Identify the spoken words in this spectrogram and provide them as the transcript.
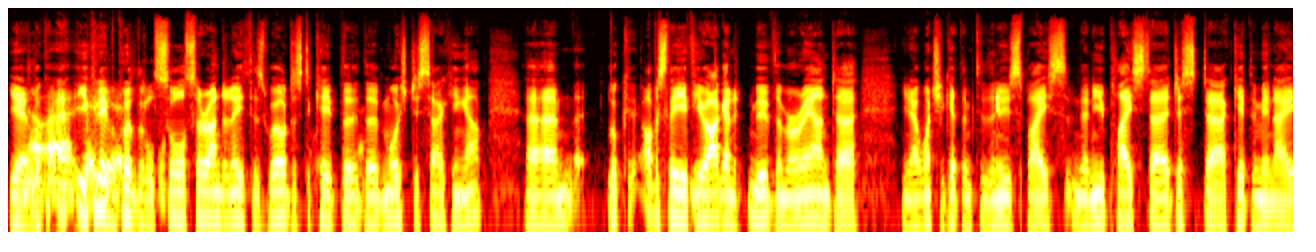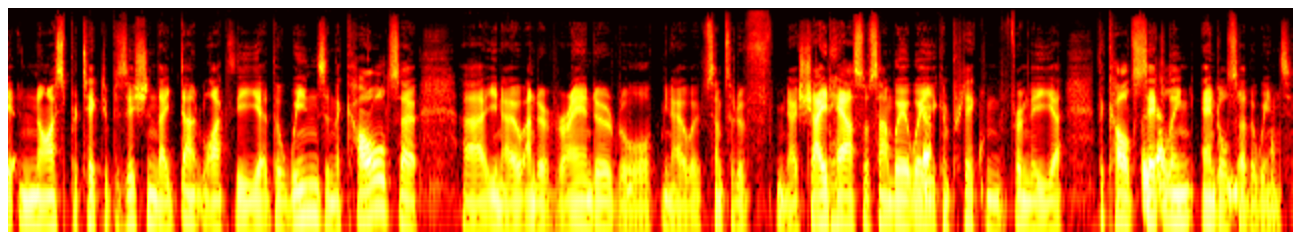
Yeah, No, look, uh, you could even yeah. put a little saucer underneath as well, just to keep the, the moisture soaking up. Um, look, obviously, if you are going to move them around, uh, you know, once you get them to the new place, the new place, uh, just uh, keep them in a nice protected position. They don't like the uh, the winds and the cold, so uh, you know, under a veranda or you know, some sort of you know shade house or somewhere where you can protect them from the uh, the cold settling and also the winds.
